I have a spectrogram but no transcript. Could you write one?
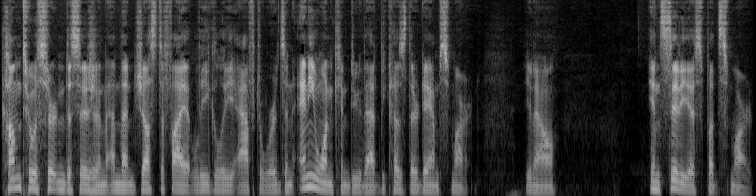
come to a certain decision and then justify it legally afterwards, and anyone can do that because they're damn smart. You know, insidious but smart.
